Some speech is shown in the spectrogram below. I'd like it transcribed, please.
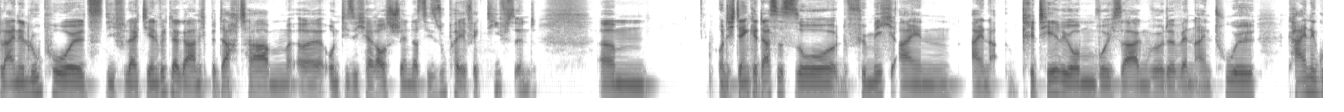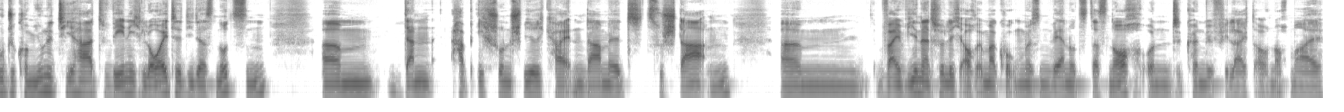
kleine Loopholes, die vielleicht die Entwickler gar nicht bedacht haben äh, und die sich herausstellen, dass sie super effektiv sind. Ähm, und ich denke, das ist so für mich ein, ein Kriterium, wo ich sagen würde, wenn ein Tool keine gute Community hat, wenig Leute, die das nutzen, ähm, dann habe ich schon Schwierigkeiten damit zu starten. Ähm, weil wir natürlich auch immer gucken müssen, wer nutzt das noch und können wir vielleicht auch nochmal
